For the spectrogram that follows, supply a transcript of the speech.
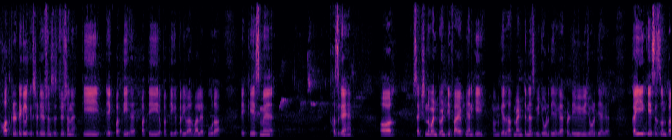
बहुत क्रिटिकल सिचुएशन सिचुएशन है कि एक पति है, पति पति के परिवार वाले पूरा एक केस में फंस गए हैं और सेक्शन 125 यानी कि उनके साथ मेंटेनेंस भी जोड़ दिया गया, फिर डीवी भी जोड़ दिया गया। कई केसेस उन पर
